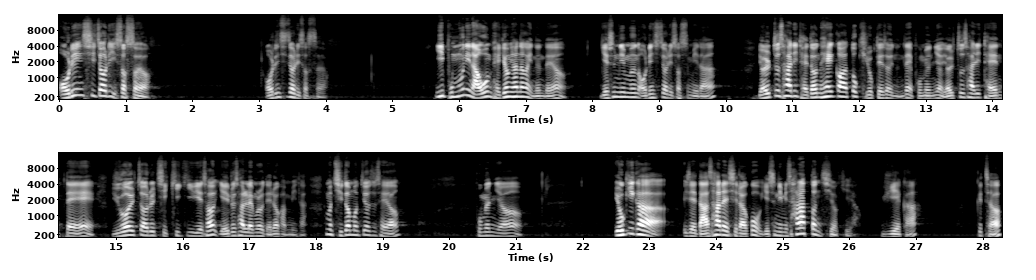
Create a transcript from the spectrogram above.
어린 시절이 있었어요. 어린 시절이 있었어요. 이 본문이 나온 배경이 하나가 있는데요. 예수님은 어린 시절이 있었습니다. 12살이 되던 해가 또 기록되어 있는데 보면요. 12살이 된 때에 유월절을 지키기 위해서 예루살렘으로 내려갑니다. 한번 지도 한번 띄워 주세요. 보면요. 여기가 이제 나사렛이라고 예수님이 살았던 지역이에요. 위에가. 그렇죠?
